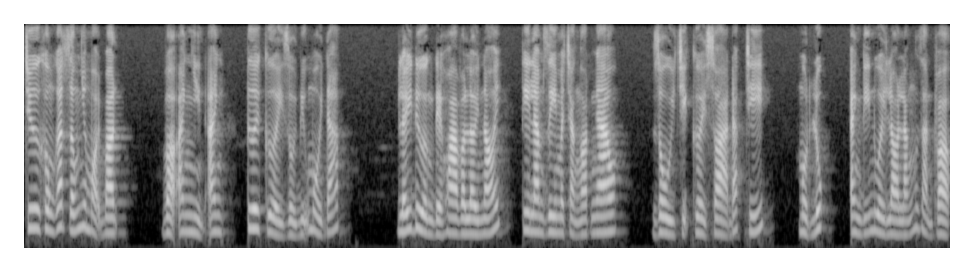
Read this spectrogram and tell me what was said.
chứ không gắt giống như mọi bận. Vợ anh nhìn anh, tươi cười rồi bĩu môi đáp. Lấy đường để hòa vào lời nói, thì làm gì mà chẳng ngọt ngào. Rồi chị cười xòa đắc chí. Một lúc, anh đĩ nuôi lo lắng dặn vợ.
